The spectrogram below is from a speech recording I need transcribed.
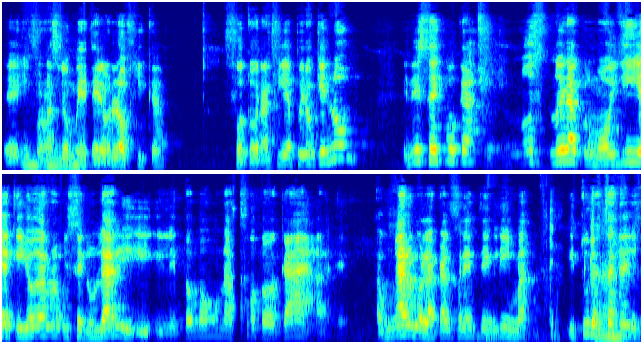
eh, información meteorológica, fotografía, pero que no, en esa época no, no era como hoy día que yo agarro mi celular y, y- y le tomo una foto acá a, a un árbol acá al frente en Lima y tú la estás re-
